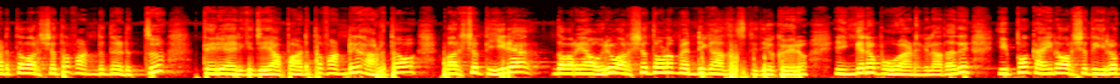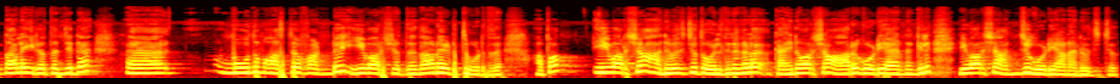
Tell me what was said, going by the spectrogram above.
അടുത്ത വർഷത്തെ ഫണ്ട് നിന്ന് എടുത്ത് തരികയായിരിക്കും ചെയ്യുക. അപ്പോൾ അടുത്ത ഫണ്ട് അടുത്ത വർഷം തീരെ എന്താ പറയുക ഒരു വർഷത്തോളം പെൻഡിങ് ആകുന്ന സ്ഥിതിയൊക്കെ വരും. ഇങ്ങനെ പോവുകയാണെങ്കിൽ അതായത് ഇപ്പോൾ കഴിഞ്ഞ വർഷത്തെ ഇരുപത്തിനാല് ഇരുപത്തഞ്ചിന്റെ മൂന്ന് മാസത്തെ ഫണ്ട് ഈ വർഷത്തിൽ നിന്നാണ് എടുത്തു കൊടുത്തത്. അപ്പം ഈ വർഷം അനുവദിച്ച തൊഴിൽ ദിനങ്ങൾ കഴിഞ്ഞ വർഷം ആറ് കോടിയായിരുന്നെങ്കിൽ ഈ വർഷം അഞ്ച് കോടിയാണ് അനുവദിച്ചത്.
